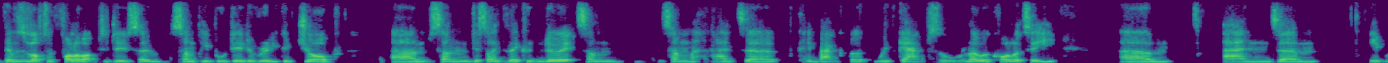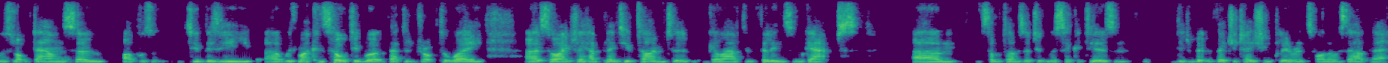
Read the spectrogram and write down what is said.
there was a lot of follow-up to do. So some people did a really good job. Um, some decided they couldn't do it. Some some had uh, came back but with gaps or lower quality, um, and um, it was locked down. So I wasn't too busy uh, with my consulting work that had dropped away. Uh, so I actually had plenty of time to go out and fill in some gaps. Um, sometimes I took my secateurs and did a bit of vegetation clearance while I was out there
